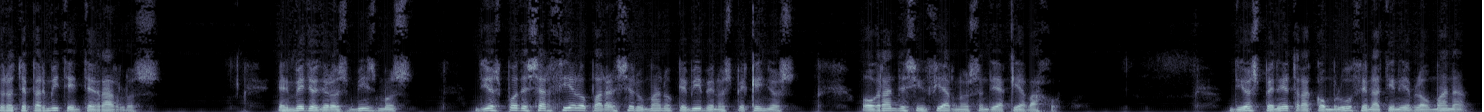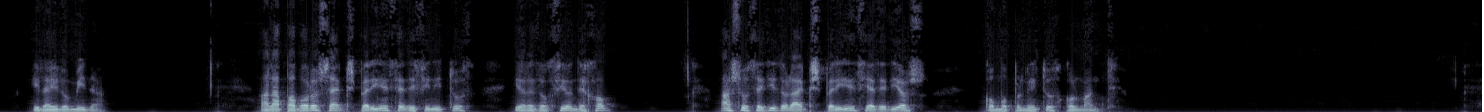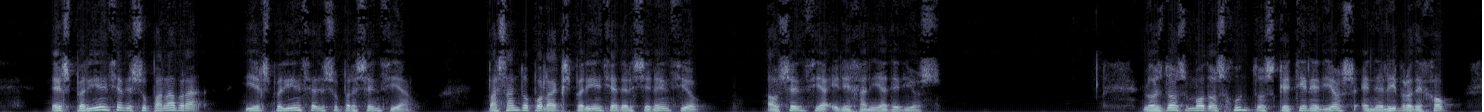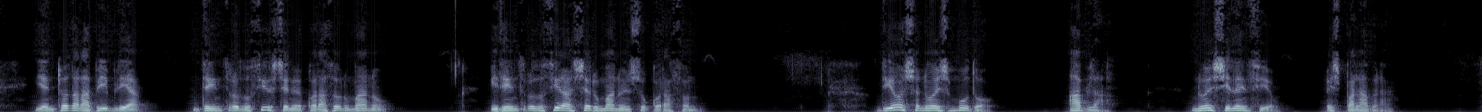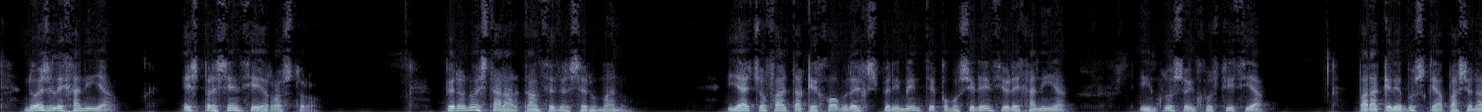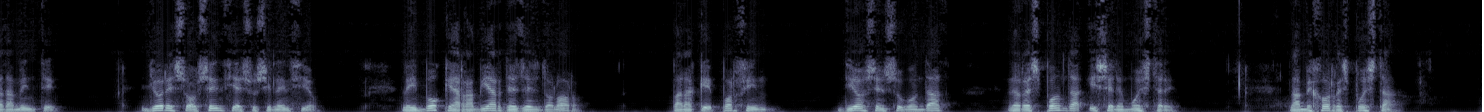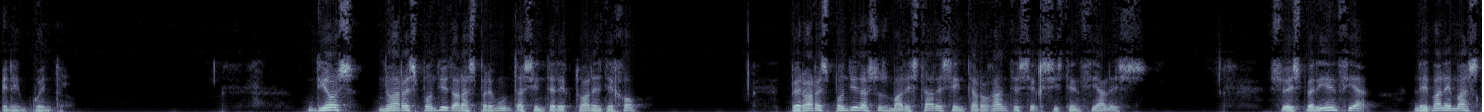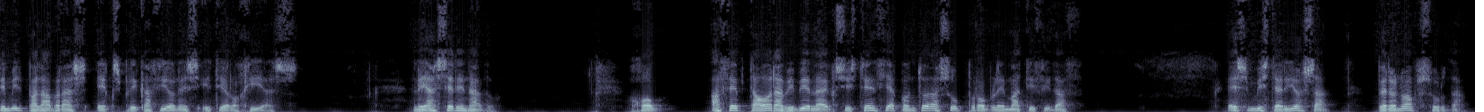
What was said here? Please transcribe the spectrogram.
pero te permite integrarlos, en medio de los mismos, Dios puede ser cielo para el ser humano que vive en los pequeños o grandes infiernos de aquí abajo. Dios penetra como luz en la tiniebla humana y la ilumina. A la pavorosa experiencia de finitud y reducción de Job ha sucedido la experiencia de Dios como plenitud colmante. Experiencia de su palabra y experiencia de su presencia, pasando por la experiencia del silencio, ausencia y lejanía de Dios. Los dos modos juntos que tiene Dios en el libro de Job y en toda la Biblia de introducirse en el corazón humano y de introducir al ser humano en su corazón. Dios no es mudo, habla, no es silencio, es palabra. No es lejanía, es presencia y rostro. pero no está al alcance del ser humano. Y ha hecho falta que Job le experimente como silencio y lejanía, incluso injusticia, para que le busque apasionadamente, llore su ausencia y su silencio, le invoque a rabiar desde el dolor, para que, por fin, Dios en su bondad le responda y se le muestre la mejor respuesta, el encuentro. Dios no ha respondido a las preguntas intelectuales de Job, pero ha respondido a sus malestares e interrogantes existenciales. Su experiencia le vale más que mil palabras, explicaciones y teologías. Le ha serenado. Job acepta ahora vivir la existencia con toda su problematicidad. Es misteriosa, pero no absurda,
